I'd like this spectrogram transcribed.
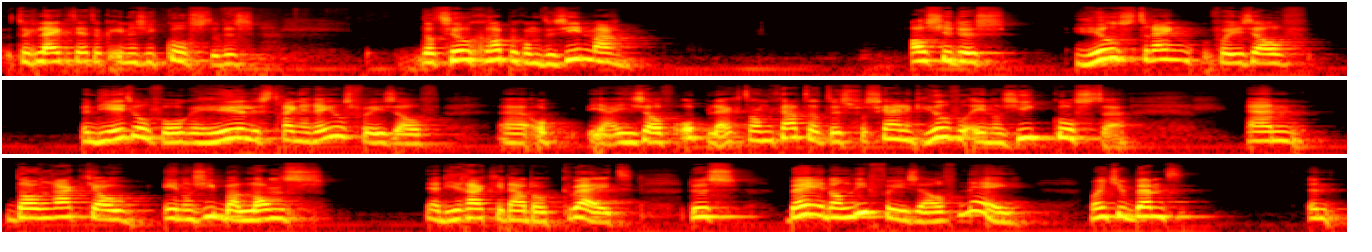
tegelijkertijd ook energie kosten. Dus dat is heel grappig om te zien. Maar als je dus heel streng voor jezelf een dieet wil volgen, hele strenge regels voor jezelf, uh, op, ja, jezelf oplegt, dan gaat dat dus waarschijnlijk heel veel energie kosten. En dan raakt jouw energiebalans, ja, die raak je daardoor kwijt. Dus ben je dan lief voor jezelf? Nee. Want je bent een,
